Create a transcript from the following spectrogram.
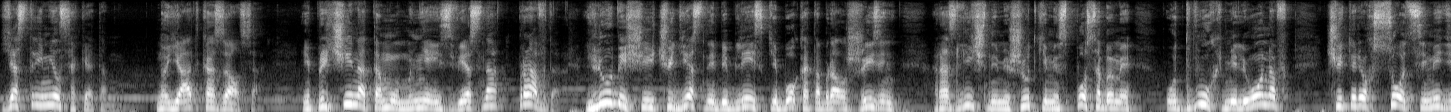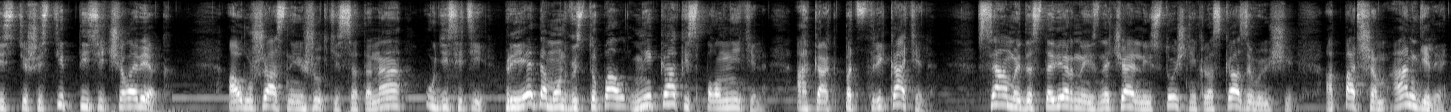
Я стремился к этому, но я отказался. И причина тому мне известна правда. Любящий и чудесный библейский Бог отобрал жизнь различными жуткими способами у 2 миллионов 476 тысяч человек, а ужасный и жуткий сатана у 10. При этом он выступал не как исполнитель, а как подстрекатель. Самый достоверный изначальный источник, рассказывающий о падшем ангеле,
